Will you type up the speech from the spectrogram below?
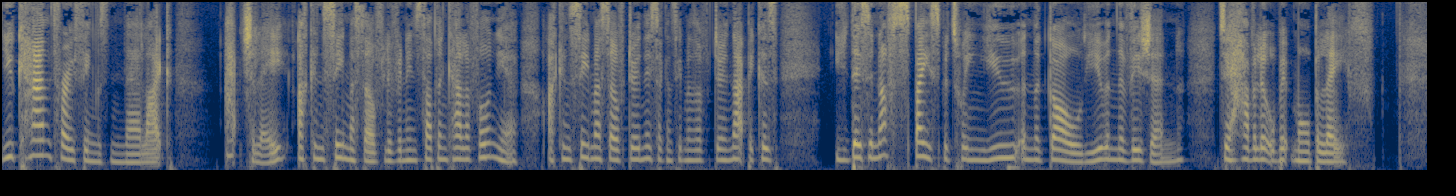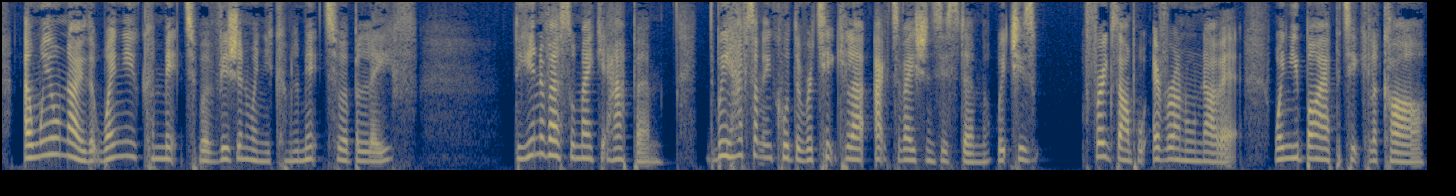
You can throw things in there like, actually, I can see myself living in Southern California. I can see myself doing this. I can see myself doing that because there's enough space between you and the goal, you and the vision to have a little bit more belief. And we all know that when you commit to a vision, when you commit to a belief, the universe will make it happen. We have something called the reticular activation system, which is, for example, everyone will know it. When you buy a particular car,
